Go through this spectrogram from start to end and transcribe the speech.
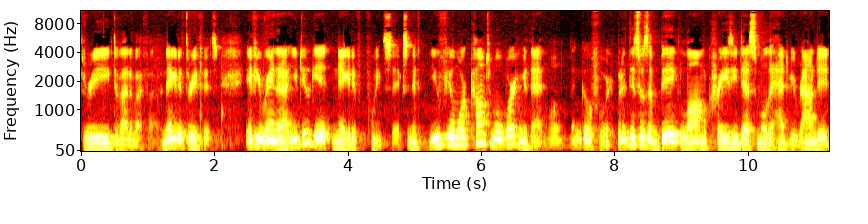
3 divided by 5, a negative 3 fifths, if you ran that out, you do get negative 0.6. And if you feel more comfortable working with that, well, then go for it. But if this was a big, long, crazy decimal that had to be rounded,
